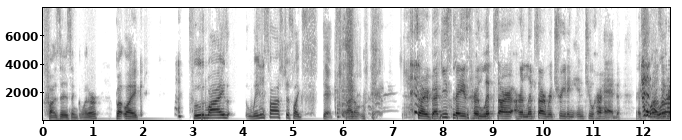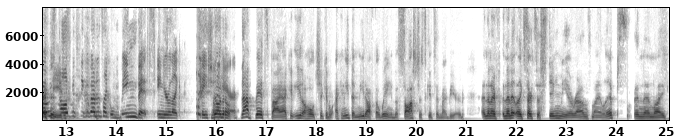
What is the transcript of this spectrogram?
fuzzes and glitter. But like food wise, wing sauce just like sticks. I don't. Sorry, Becky's face. Her lips are her lips are retreating into her head, exposing What I her was teeth. all I could think about is like wing bits in your like facial No, no, not bits by. I can eat a whole chicken. I can eat the meat off the wing. The sauce just gets in my beard, and then I and then it like starts to sting me around my lips, and then like,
